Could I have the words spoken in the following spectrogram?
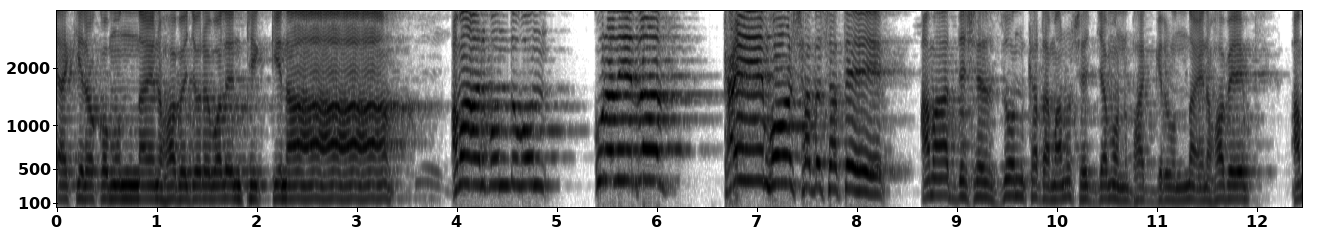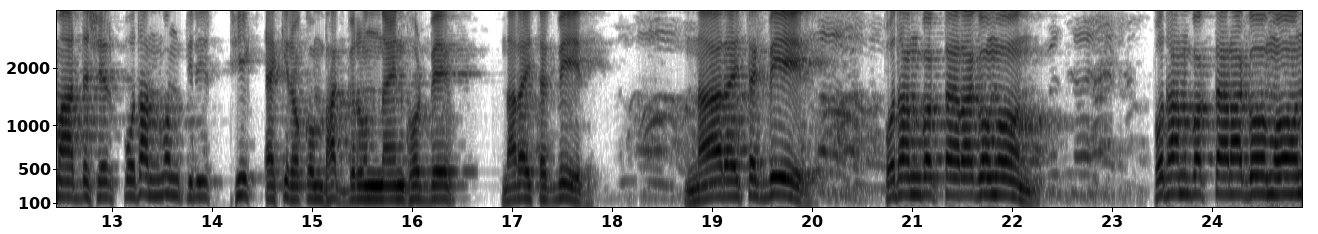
একই রকম উন্নয়ন হবে, জোরে বলেন ঠিক কিনা আমার বন্ধুগণ, কোরআনের রাজ কায়েম হওয়ার সাথে সাথে আমার দেশের জোন কাটা মানুষের যেমন ভাগ্যের উন্নয়ন হবে, আমার দেশের প্রধানমন্ত্রীর ঠিক একই রকম ভাগ্যের উন্নয়ন ঘটবে। নারাই তাকবীর। নারাই তাকবীর। প্রধান বক্তার আগমন। প্রধান বক্তার আগমন।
